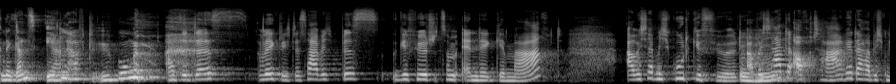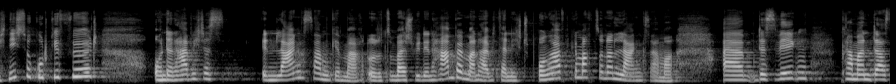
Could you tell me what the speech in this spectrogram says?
eine ganz ekelhafte Übung. Also das, wirklich, das habe ich bis gefühlt zum Ende gemacht. Aber ich habe mich gut gefühlt. Mhm. Aber ich mhm. hatte auch Tage, da habe ich mich nicht so gut gefühlt. Und dann habe ich das in langsam gemacht. Oder zum Beispiel den Hampelmann habe ich dann nicht sprunghaft gemacht, sondern langsamer. Ähm, deswegen kann man das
